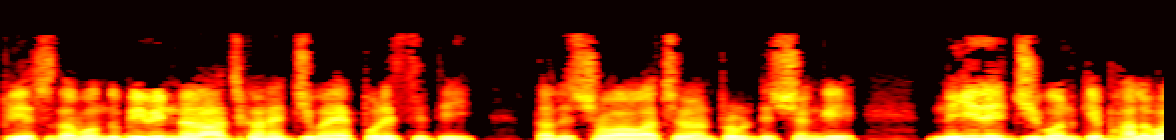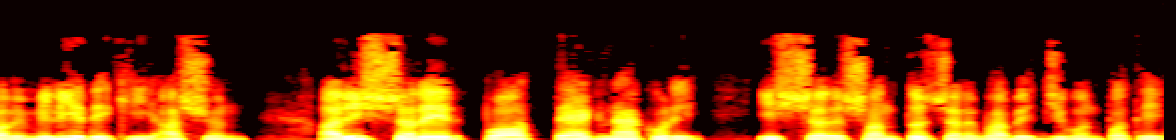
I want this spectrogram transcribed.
প্রিয় শ্রোতা বন্ধু, বিভিন্ন রাজগণের জীবনের পরিস্থিতি, তাদের স্বভাব আচরণ প্রবৃত্তির সঙ্গে নিজেদের জীবনকে ভালোভাবে মিলিয়ে দেখি। আসুন আর ঈশ্বরের পথ ত্যাগ না করে ঈশ্বরের সন্তোষজনকভাবে জীবন পথে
